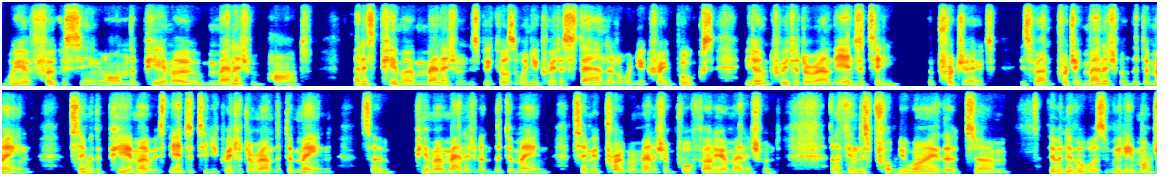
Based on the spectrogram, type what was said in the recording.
we are focusing on the PMO management part. And it's PMO management is because when you create a standard or when you create books, you don't create it around the entity, the project, it's around project management, the domain. Same with the PMO, it's the entity you created around the domain. So PMO management, the domain. Same with program management, portfolio management. And I think that's probably why that um, there never was really much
